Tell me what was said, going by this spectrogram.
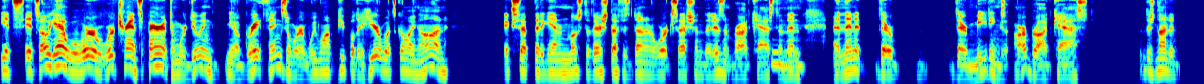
it's it's oh yeah well we're we're transparent and we're doing you know great things and we're we want people to hear what's going on except that again most of their stuff is done in a work session that isn't broadcast and Mm-hmm. then and then it their their meetings are broadcast there's not a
